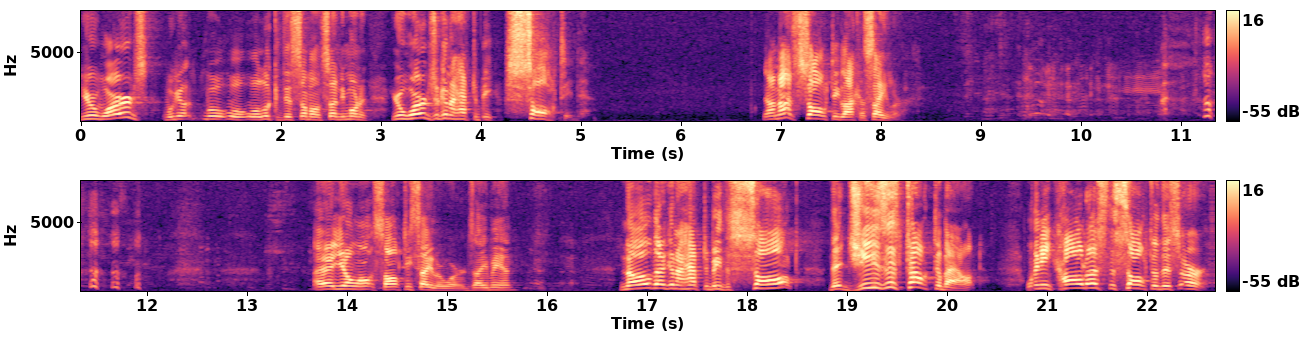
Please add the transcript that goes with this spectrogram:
Your words, we're gonna, we'll, we'll, we'll look at this some on Sunday morning. Your words are going to have to be salted. Now, not salty like a sailor. Hey, you don't want salty sailor words, amen? No, they're going to have to be the salt that Jesus talked about when he called us the salt of this earth.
